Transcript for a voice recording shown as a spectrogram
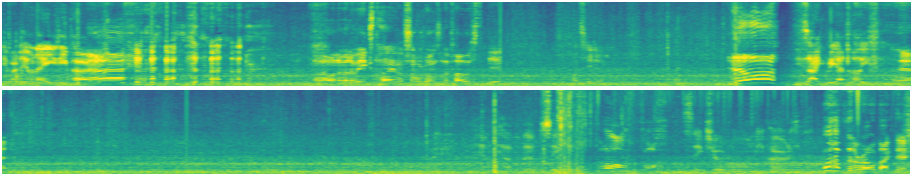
You were doing 80 part. Ah. I'll know in about a week's time if someone comes in the post. yeah. What's he doing? No! He's angry at life. Yeah. Yeah, we have about six, Oh, fuck. six euro on me party. To the road back there? It's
